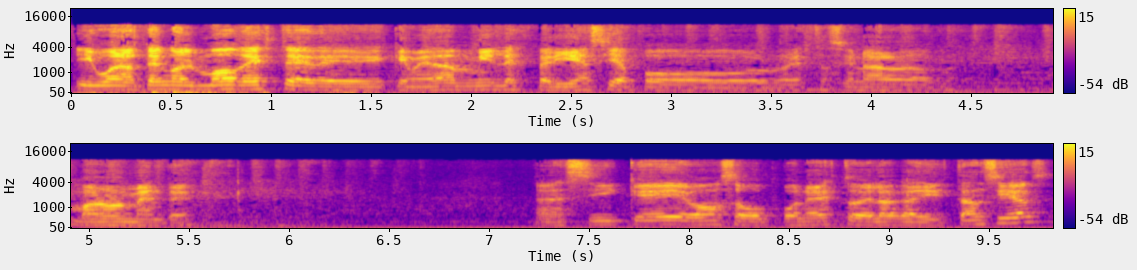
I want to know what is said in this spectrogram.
Y bueno, tengo el mod este de que me dan mil experiencia por estacionar manualmente. Así que vamos a poner esto de largas distancias.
